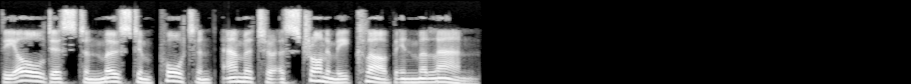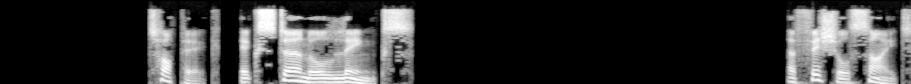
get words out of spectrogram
the oldest and most important amateur astronomy club in Milan. External links Official site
